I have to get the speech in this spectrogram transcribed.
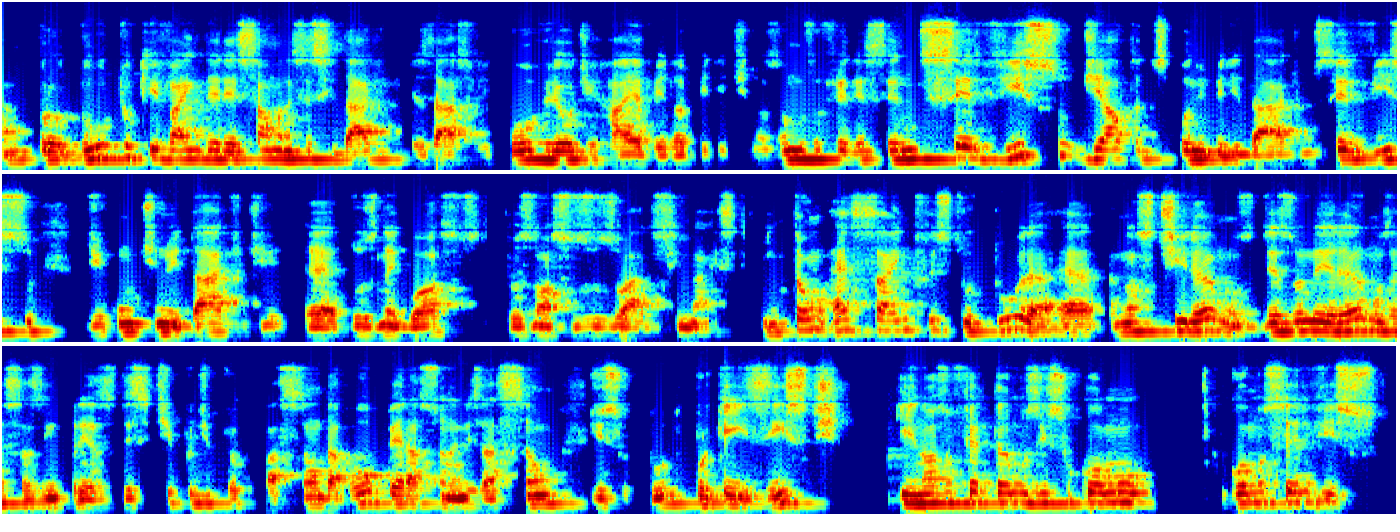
um produto que vai endereçar uma necessidade de disaster recovery ou de high availability. Nós vamos oferecer um serviço de alta disponibilidade, um serviço de continuidade de, é, dos negócios para os nossos usuários finais. Então, essa infraestrutura, é, nós tiramos, desoneramos essas empresas desse tipo de preocupação da operacionalização disso tudo, porque existe, e nós ofertamos isso como, como serviço.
